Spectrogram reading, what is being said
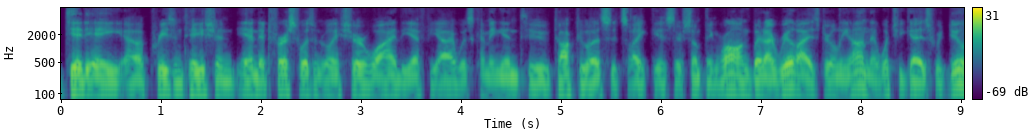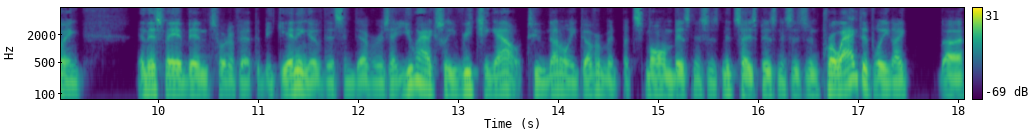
did a uh, presentation. And at first, wasn't really sure why the FBI was coming in to talk to us. It's like, is there something wrong? But I realized early on that what you guys were doing and this may have been sort of at the beginning of this endeavor, is that you were actually reaching out to not only government but small businesses, mid-sized businesses, and proactively like uh,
